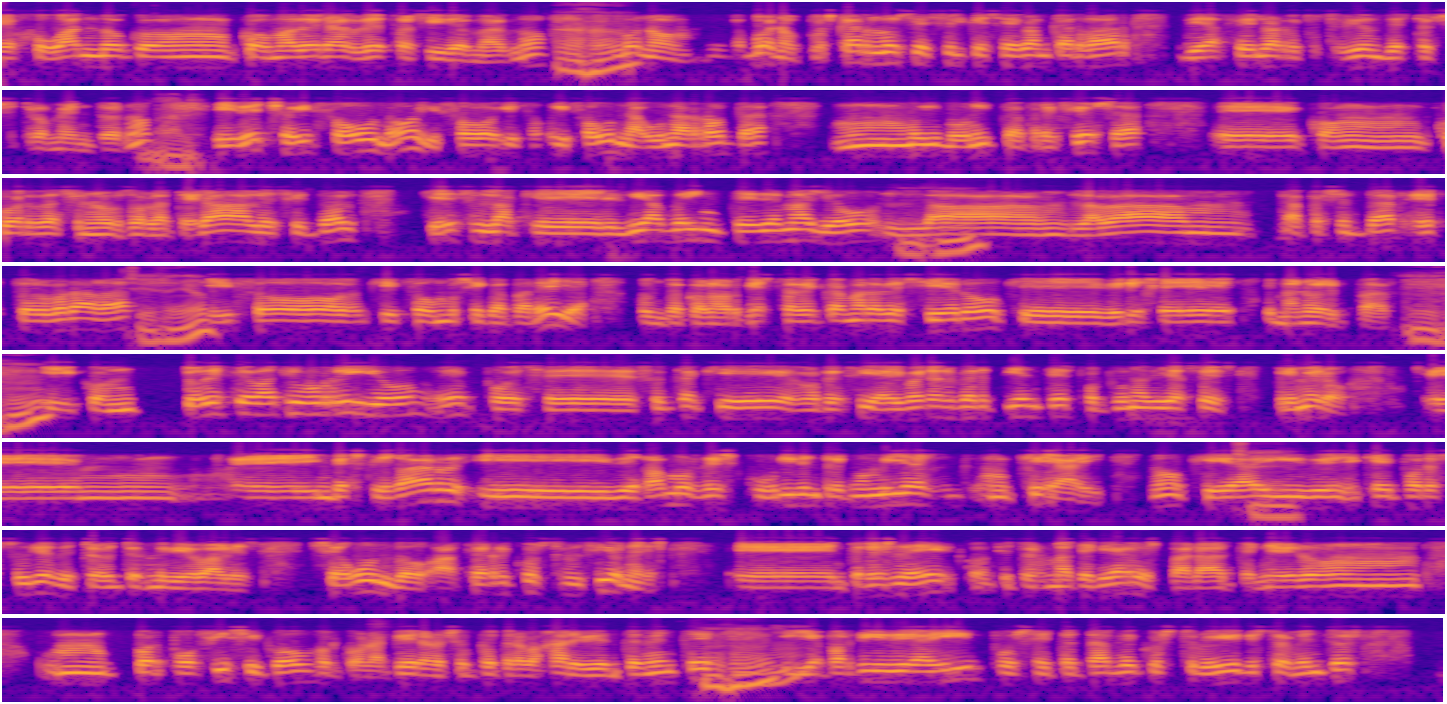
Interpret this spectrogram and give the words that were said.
jugando con, con maderas de estas y demás, ¿no? Ajá. Bueno, bueno, pues Carlos es el que se va a encargar de hacer la reconstrucción de estos instrumentos, ¿no? Vale. Y de hecho hizo uno, hizo, hizo, hizo una, una rota muy bonita, preciosa, eh, con cuerdas en los dos laterales y tal, que es la que el día 20 de mayo la, la va a presentar Héctor Braga, Sí, que hizo, que hizo música para ella, junto con la Orquesta de Cámara de Siero que dirige Emanuel Paz. Y con todo este batiburrillo, eh, pues eh, resulta que, os decía, hay varias vertientes, porque una de ellas es, primero, eh, eh, investigar y, digamos, descubrir, entre comillas, qué hay, ¿no? Qué, hay, qué hay por estudios de instrumentos medievales. Segundo, hacer reconstrucciones eh, en 3D con ciertos materiales para tener un, un cuerpo físico, porque con la piedra no se puede trabajar, evidentemente, y a partir de ahí, pues eh, tratar de construir instrumentos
